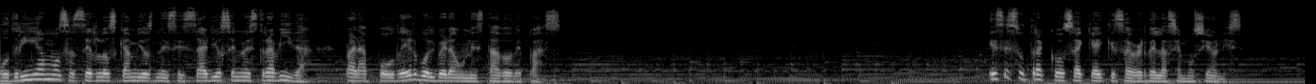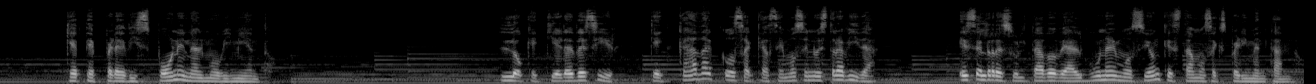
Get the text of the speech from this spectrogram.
podríamos hacer los cambios necesarios en nuestra vida para poder volver a un estado de paz. Esa es otra cosa que hay que saber de las emociones, que te predisponen al movimiento. Lo que quiere decir que cada cosa que hacemos en nuestra vida es el resultado de alguna emoción que estamos experimentando.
